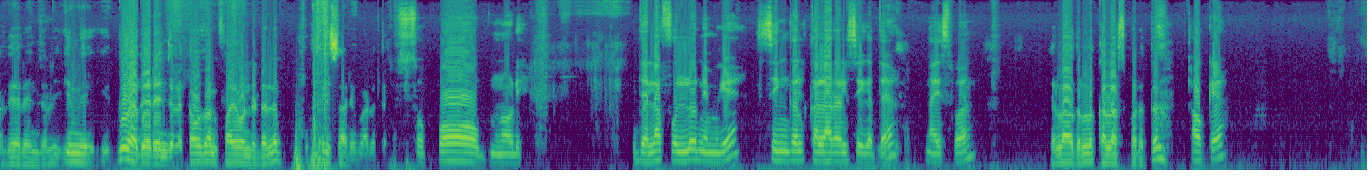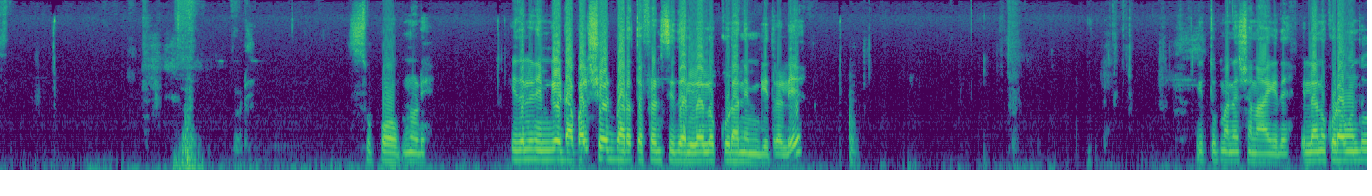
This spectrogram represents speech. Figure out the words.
ಅದೇ ರೇಂಜ್ ಅಲ್ಲಿ. ಇನ್ನು ಇದು ಅದೇ ರೇಂಜ್ ಅಲ್ಲಿ. ತೌಸಂಡ್ ಫೈವ್ ಹಂಡ್ರೆಡ್ ಅಲ್ಲೇ ಫ್ರೀ ಸಾರಿ ಬರುತ್ತೆ. ಸೂಪರ್ ನೋಡಿ. ಇದೆಲ್ಲ ಫುಲ್ಲು ನಿಮಗೆ ಸಿಂಗಲ್ ಕಲರ್ ಅಲ್ಲಿ ಸಿಗುತ್ತೆ. ನೈಸ್ ಒನ್ ಎಲ್ಲ ಅದ್ರಲ್ಲೂ ಕಲರ್ಸ್ ಬರುತ್ತೆ. ಓಕೆ ಸೂಪರ್ ನೋಡಿ. ಇದರಲ್ಲಿ ನಿಮಗೆ ಡಬಲ್ ಶೇಡ್ ಬರುತ್ತೆ ಫ್ರೆಂಡ್ಸ್ ಇದೆಲ್ಲಲ್ಲೂ ಕೂಡ ನಿಮ್ಗೆ ಇದರಲ್ಲಿ. ಇದು ತುಂಬಾ ಚೆನ್ನಾಗಿದೆ. ಎಲ್ಲಾನು ಕೂಡ ಒಂದು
